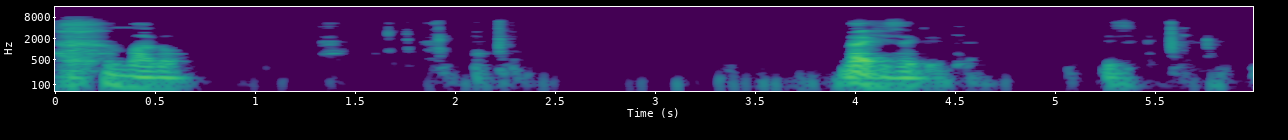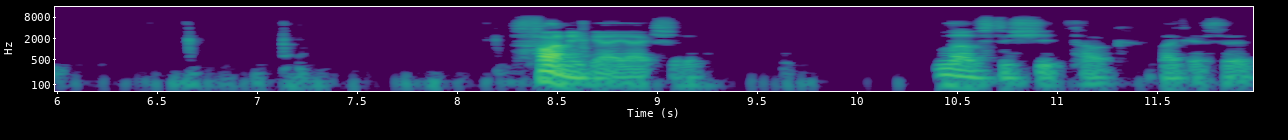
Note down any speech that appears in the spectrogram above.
muggle. No, he's a good guy. He's a good guy. funny guy, actually. Loves to shit talk, like I said.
